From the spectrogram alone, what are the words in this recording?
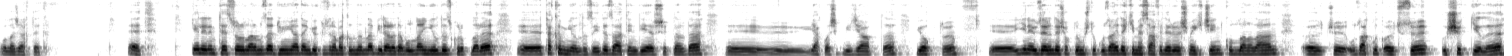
olacaktık. Evet. Gelelim test sorularımıza. Dünyadan gökyüzüne bakıldığında bir arada bulunan yıldız grupları e, takım yıldızıydı. Zaten diğer şıklarda e, yaklaşık bir cevap da yoktu. E, yine üzerinde çok durmuştuk. Uzaydaki mesafeleri ölçmek için kullanılan ölçü, uzaklık ölçüsü ışık yılı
